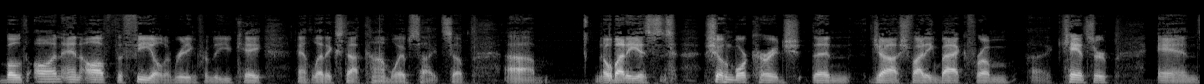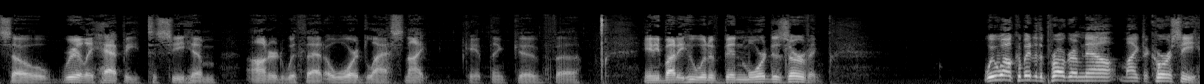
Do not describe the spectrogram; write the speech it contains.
both on and off the field. I'm reading from the UKathletics.com website. So um, nobody has shown more courage than Josh fighting back from uh, cancer. And so, really happy to see him honored with that award last night. Can't think of uh, anybody who would have been more deserving. We welcome into the program now Mike DeCourcy.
